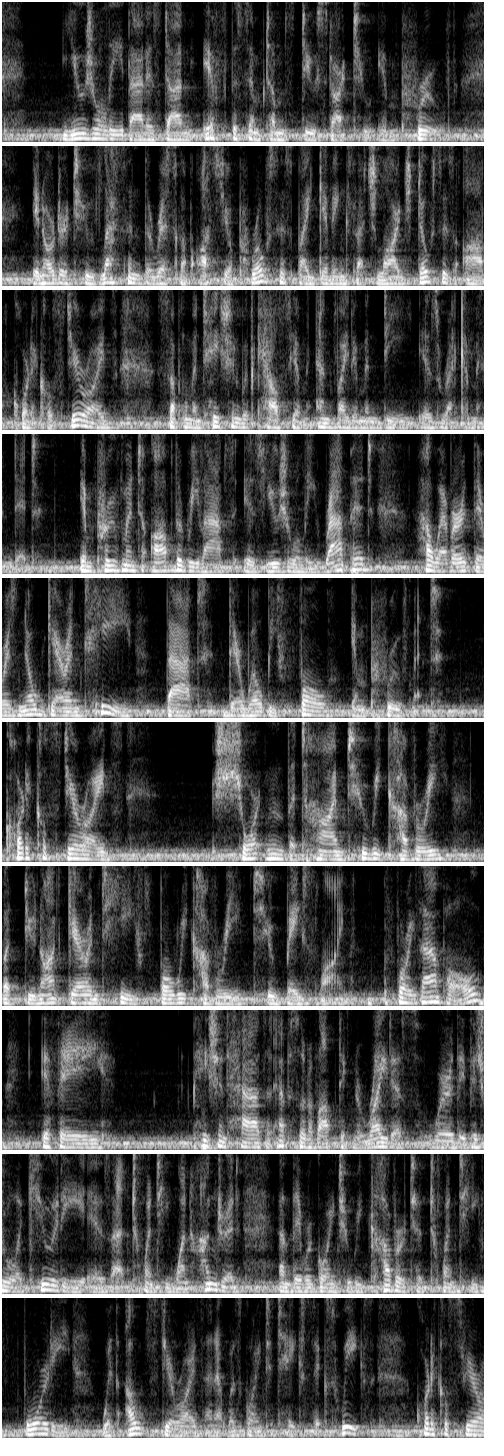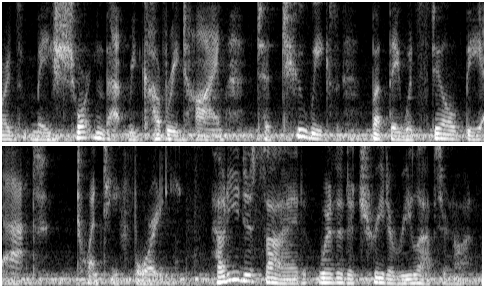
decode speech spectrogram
Usually, that is done if the symptoms do start to improve. In order to lessen the risk of osteoporosis by giving such large doses of corticosteroids, supplementation with calcium and vitamin D is recommended. Improvement of the relapse is usually rapid. However, there is no guarantee that there will be full improvement. Corticosteroids shorten the time to recovery but do not guarantee full recovery to baseline. For example, if a patient has an episode of optic neuritis where the visual acuity is at 2100 and they were going to recover to 2040 without steroids and it was going to take six weeks, corticosteroids may shorten that recovery time to two weeks, but they would still be at 2040. How do you decide whether to treat a relapse or not?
